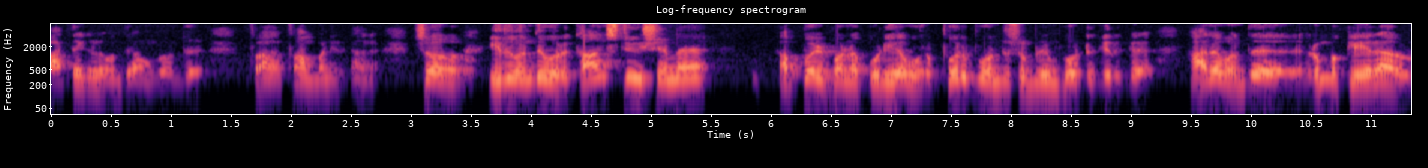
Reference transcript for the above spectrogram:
வார்த்தைகளை வந்து அவங்க வந்து ஃபார்ம் பண்ணியிருக்காங்க. ஸோ இது வந்து ஒரு கான்ஸ்டியூஷனை அப்பீல் பண்ணக்கூடிய ஒரு பொறுப்பு வந்து சுப்ரீம் கோர்ட்டுக்கு இருக்கு. அதை வந்து ரொம்ப கிளியராக அவர்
